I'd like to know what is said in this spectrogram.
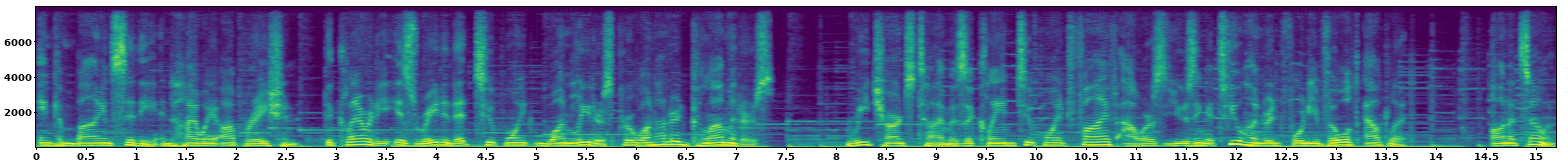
In combined city and highway operation, the Clarity is rated at 2.1 liters per 100 kilometers. Recharge time is a claimed 2.5 hours using a 240-volt outlet. On its own,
